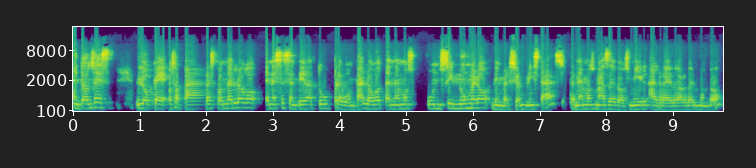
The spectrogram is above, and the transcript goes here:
Entonces, lo que, o sea, para responder luego en ese sentido a tu pregunta, luego tenemos un sinnúmero de inversionistas, tenemos más de 2.000 alrededor del mundo,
